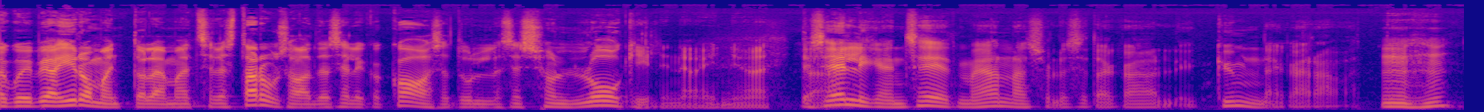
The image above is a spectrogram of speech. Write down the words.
nagu ei pea hiromant olema, et sellest aru saada sellega kaasa tulla, sest see on loogiline, on ju, et ja selge on see, et ma ei anna sulle seda ka kümnega ära, vaata. mm. -hmm.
